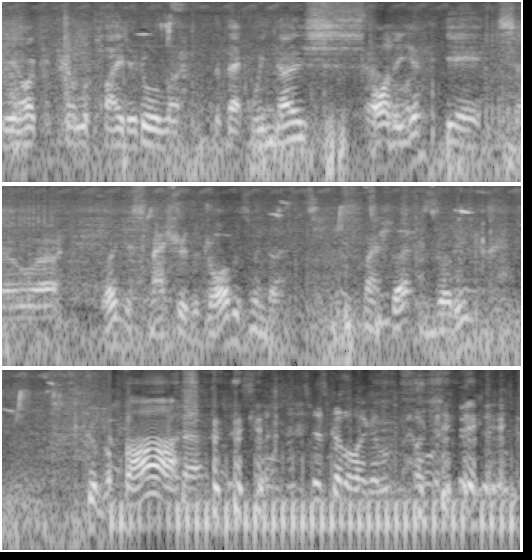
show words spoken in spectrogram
Yeah, I propeller plated all the, the back windows. So, Oh, did you? Yeah, so uh, Well, just smashed through the driver's window. Smashed that and got in. Good fast. It's got like a.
